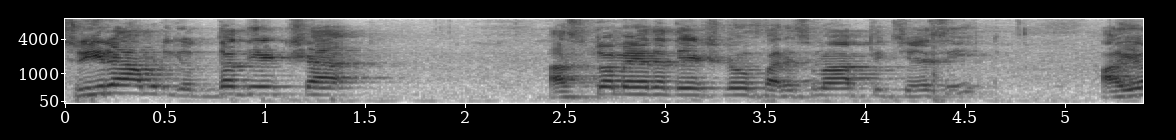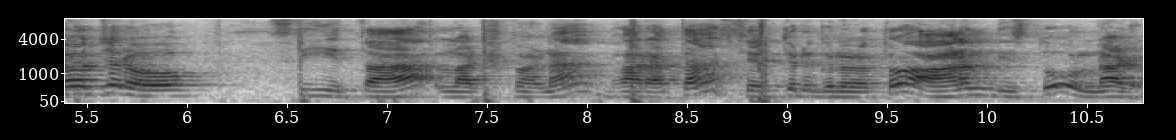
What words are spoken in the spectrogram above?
శ్రీరాముడు యుద్ధ దీక్ష అశ్వమేధ దీక్షను పరిసమాప్తి చేసి అయోధ్యలో సీత లక్ష్మణ భరత శత్రుఘ్నులతో ఆనందిస్తూ ఉన్నాడు.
